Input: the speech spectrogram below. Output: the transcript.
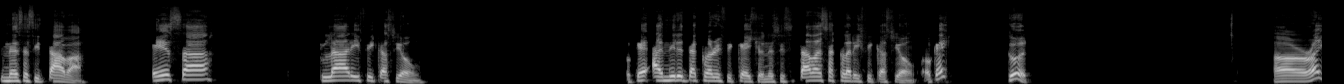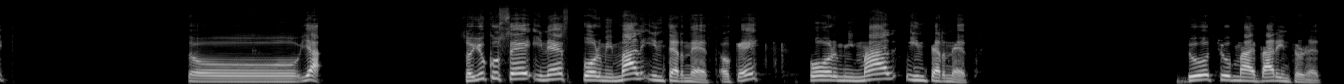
necesitaba esa clarificación. Okay, I needed that clarification. Necesitaba esa clarificación. Okay, good. All right. So, yeah. So you could say, Inés, por mi mal internet, okay? Por mi mal internet. Due to my bad internet.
